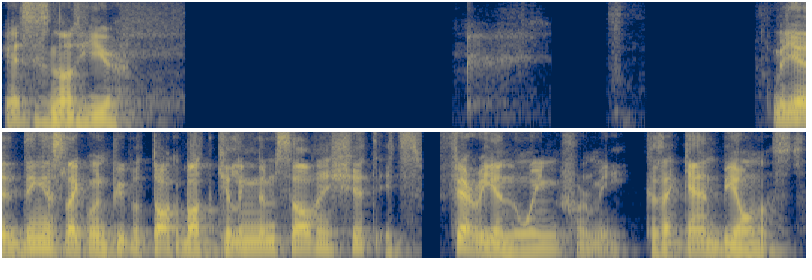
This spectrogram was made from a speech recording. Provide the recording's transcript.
Yes, he's not here. But yeah, the thing is, like when people talk about killing themselves and shit, it's very annoying for me because I can't be honest.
